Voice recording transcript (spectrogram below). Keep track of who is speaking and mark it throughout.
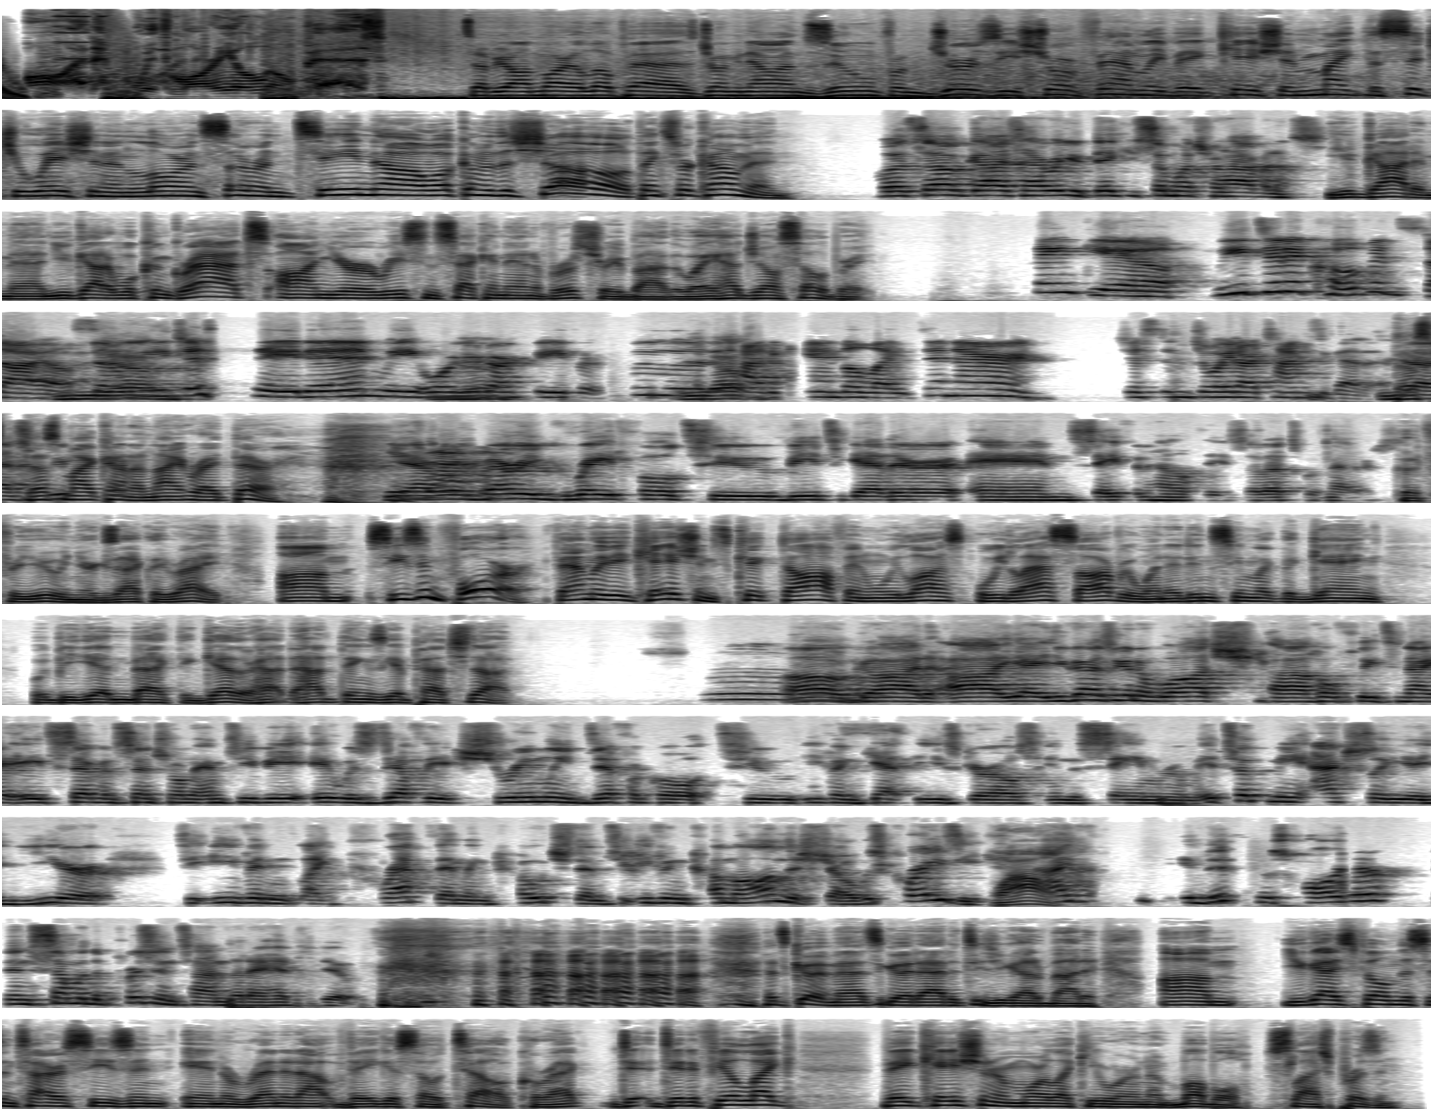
Speaker 1: On with Mario Lopez.
Speaker 2: What's up, y'all? I'm Mario Lopez. Join me now on Zoom from Jersey Shore Family Vacation. Mike, the situation, and Lauren Sorrentino. Welcome to the show. Thanks for coming.
Speaker 3: What's up, guys? How are you? Thank you so much for having us.
Speaker 2: You got it, man. You got it. Well, congrats on your recent second anniversary, by the way. How'd y'all celebrate?
Speaker 4: Thank you. We did it COVID style. So
Speaker 3: Yeah.
Speaker 4: we just stayed in, we ordered
Speaker 3: Yeah.
Speaker 4: our favorite food,
Speaker 3: Yeah.
Speaker 4: had a candlelight dinner, and just enjoyed our time together.
Speaker 2: That's,
Speaker 3: Yes,
Speaker 2: that's my kind of night right there.
Speaker 3: Yeah,
Speaker 4: Exactly.
Speaker 3: we're very grateful to be together and safe and healthy. So that's what matters.
Speaker 2: Good for you, and you're exactly right. Um, season four, Family Vacations kicked off, and we lost. We last saw everyone. It didn't seem like the gang would be getting back together. How how'd things get patched up?
Speaker 4: Mm.
Speaker 3: Oh God, uh, yeah, you guys are gonna watch uh, hopefully tonight, eight seven Central on MTV. It was definitely extremely difficult to even get these girls in the same room. It took me actually a year to even like prep them and coach them to even come on the show. It was crazy.
Speaker 2: Wow.
Speaker 3: I, this was harder than some of the prison time that I had to do.
Speaker 2: That's good, man. That's a good attitude you got about it. Um, you guys filmed this entire season in a rented out Vegas hotel, correct? D- did it feel like vacation or more like you were in a bubble slash prison?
